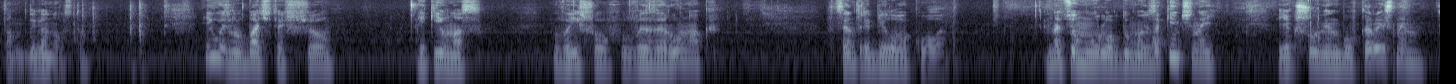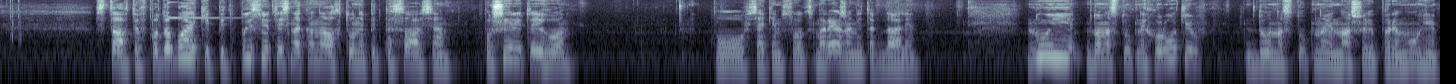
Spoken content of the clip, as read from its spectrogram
там 90. І ось ви бачите, що який у нас вийшов візерунок в центрі білого кола. На цьому урок, думаю, закінчений. Якщо він був корисним, ставте вподобайки, підписуйтесь на канал, хто не підписався, поширюйте його по всяким соцмережам і так далі. Ну і до наступних уроків, до наступної нашої перемоги.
